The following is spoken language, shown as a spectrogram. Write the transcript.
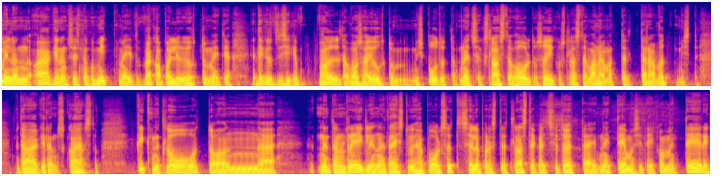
meil on ajakirjanduses nagu mitmeid väga palju juhtumeid ja, ja tegelikult isegi valdav osa juhtum, mis puudutab näiteks laste hooldusõigust, lastevanematelt äravõtmist, mida ajakirjandus kajastab. kõik need lood on need on reeglina täiesti ühepoolsed, sellepärast et lastekaitsetöötajaid neid teemasid ei kommenteeri.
